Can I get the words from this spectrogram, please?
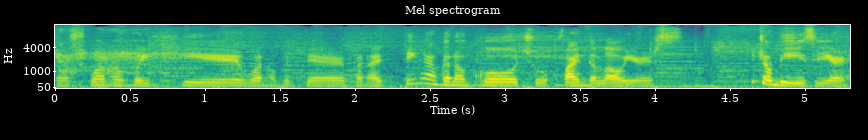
There's one over here, one over there, but I think I'm gonna go to find the lawyers, which will be easier.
